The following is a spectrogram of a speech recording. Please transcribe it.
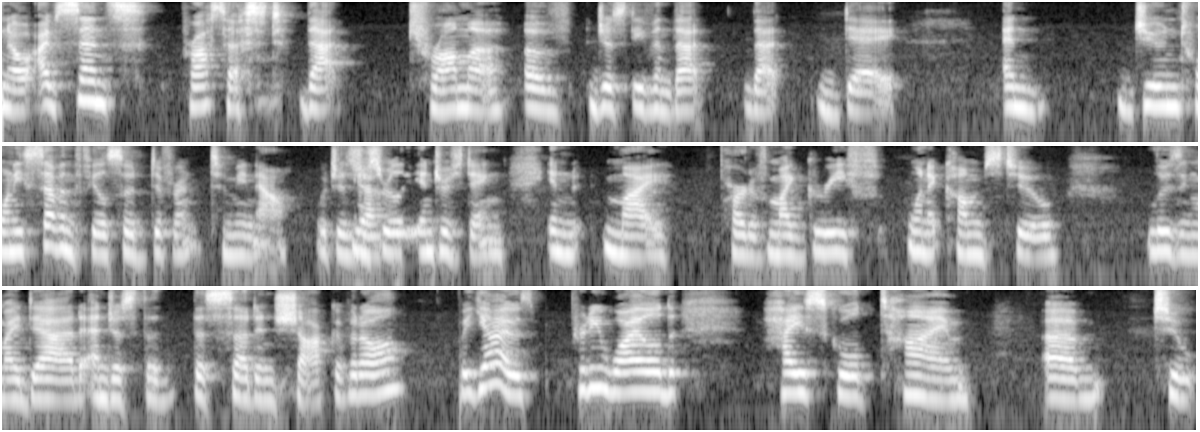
know, I've since processed that trauma of just even that that day. And June 27th feels so different to me now, which is yeah. just really interesting in my part of my grief when it comes to losing my dad and just the the sudden shock of it all. But yeah, it was pretty wild high school time um, to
